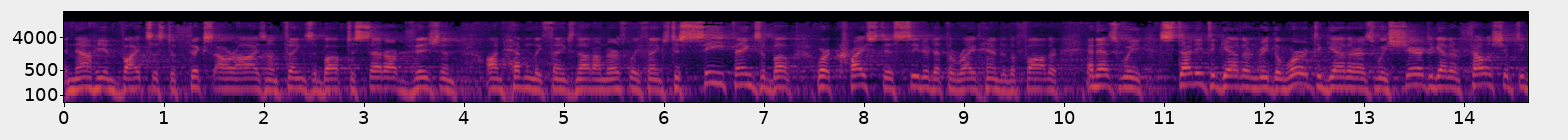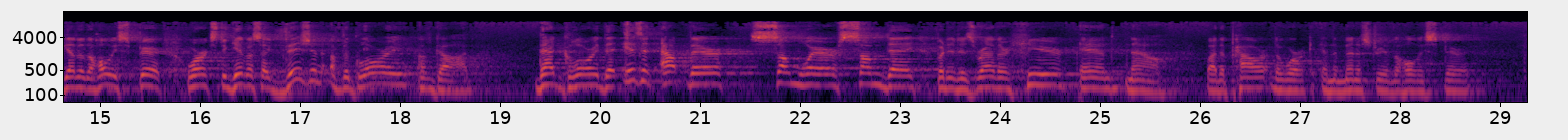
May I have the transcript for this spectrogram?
And now He invites us to fix our eyes on things above, to set our vision on heavenly things, not on earthly things, to see things above where Christ is seated at the right hand of the Father. And as we study together and read the Word together, as we share together and fellowship together, the Holy Spirit works to give us a vision of the glory of God. That glory that isn't out there somewhere, someday, but it is rather here and now by the power, the work, and the ministry of the Holy Spirit.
